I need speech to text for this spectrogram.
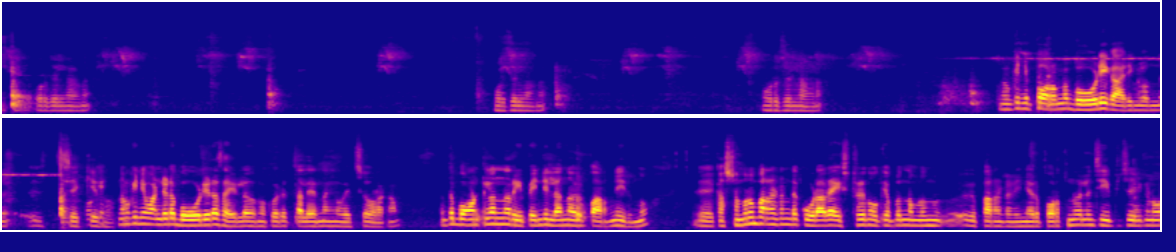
ഓക്കെ ഒറിജിനലാണ് ഒറിജിനലാണ് ഒറിജിനലാണ് നമുക്കിനി പുറമെ ബോഡി കാര്യങ്ങളൊന്ന് ചെക്ക് ചെയ്ത് നമുക്കിനി വണ്ടിയുടെ ബോഡിയുടെ സൈഡിൽ നമുക്കൊരു തലേന്ന് അങ്ങ് വെച്ച് തുടങ്ങാം. എന്നിട്ട് ബോണ്ടിലൊന്നും റീപെയിന്റ് ഇല്ലെന്ന് അവർ പറഞ്ഞിരുന്നു. കസ്റ്റമറും പറഞ്ഞിട്ടുണ്ട്. കൂടാതെ എക്സ്ട്രാ നോക്കിയപ്പോൾ നമ്മൾ പറഞ്ഞിട്ടുണ്ട്. ഇനി അവർ പുറത്തുനിന്ന് വല്ലതും ചെയ്യിപ്പിച്ചിരിക്കണോ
